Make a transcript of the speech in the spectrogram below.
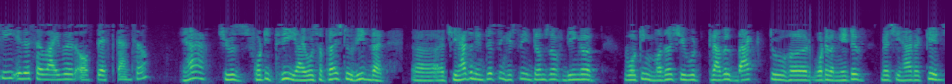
she is a survivor of breast cancer? Yeah, she was 43. I was surprised to read that. Uh, she has an interesting history in terms of being a working mother. She would travel back to her whatever native where she had her kids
